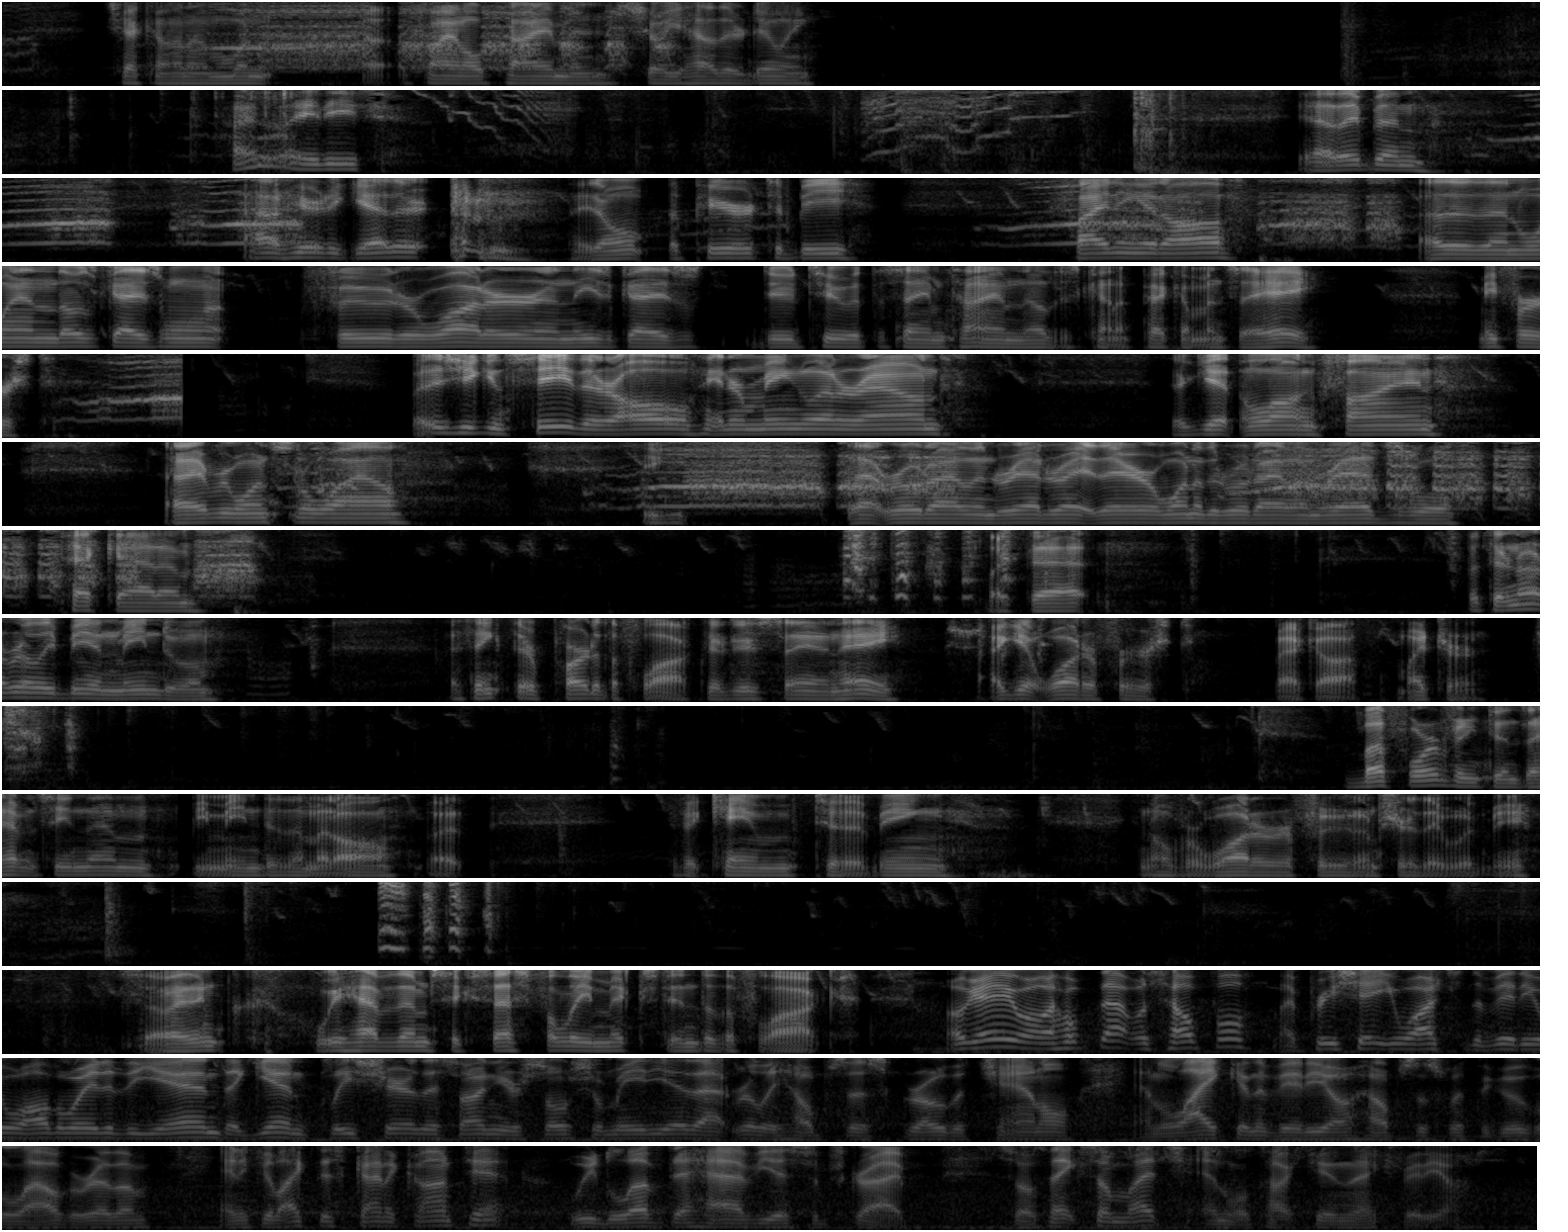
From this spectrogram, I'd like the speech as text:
check on them one uh, final time and show you how they're doing. Hi ladies. Yeah, they've been out here together. they don't appear to be fighting at all other than when those guys want food or water and these guys do too at the same time. They'll just kind of peck them and say, hey, me first. But as you can see, they're all intermingling around. They're getting along fine. Uh, every once in a while, you, that Rhode Island Red right there, one of the Rhode Island Reds will peck at them like that. But they're not really being mean to them. I think they're part of the flock. They're just saying, hey, I get water first. Back off. My turn. Buff Orpingtons, I haven't seen them be mean to them at all. But if it came to being you know, over water or food, I'm sure they would be. So I think we have them successfully mixed into the flock. Okay, well, I hope that was helpful. I appreciate you watching the video all the way to the end. Again, please share this on your social media. That really helps us grow the channel. And liking the video helps us with the Google algorithm. And if you like this kind of content, we'd love to have you subscribe. So thanks so much, and we'll talk to you in the next video.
